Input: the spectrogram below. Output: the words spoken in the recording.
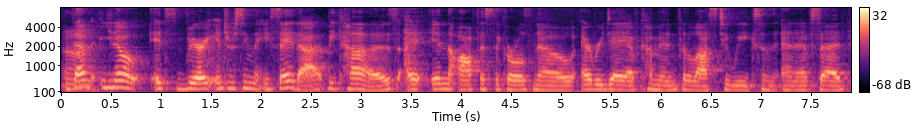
Um, That you know, it's very interesting that you say that because I, in the office, the girls know every day I've come in for the last two weeks and, and I've said,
